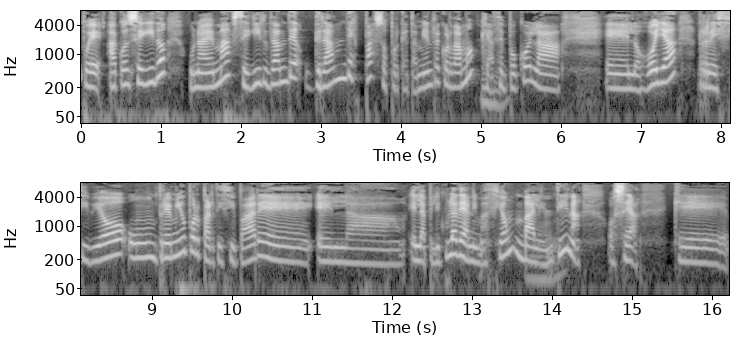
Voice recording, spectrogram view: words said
pues ha conseguido una vez más seguir dando grandes pasos, porque también recordamos que hace poco en la, eh, los Goya recibió un premio por participar eh, en, la, en la película de animación Valentina. O sea, que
